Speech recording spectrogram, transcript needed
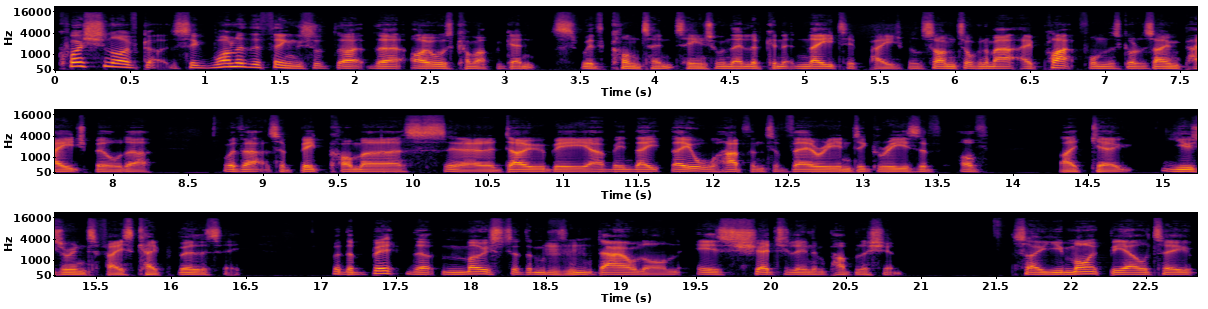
question I've got. See, one of the things that, that I always come up against with content teams when they're looking at native page builder. So I'm talking about a platform that's got its own page builder, whether that's a BigCommerce, uh, Adobe. I mean, they they all have them to varying degrees of of like uh, user interface capability. But the bit that most of them mm-hmm. down on is scheduling and publishing. So you might be able to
